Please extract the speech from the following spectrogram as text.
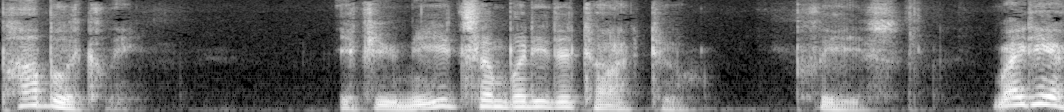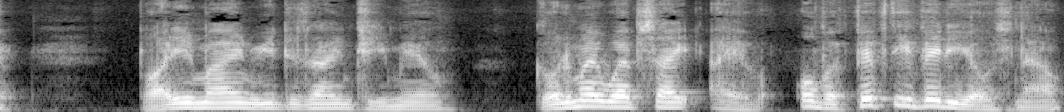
publicly if you need somebody to talk to, please, right here, Body and Mind Redesign Gmail. Go to my website. I have over 50 videos now.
